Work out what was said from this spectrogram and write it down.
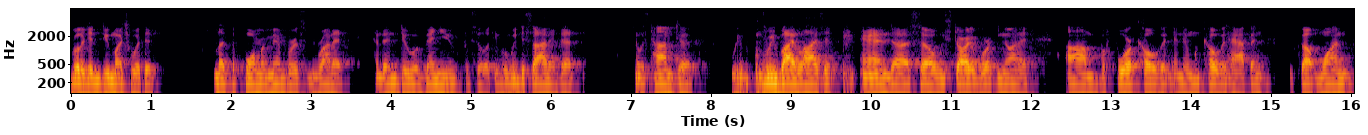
really didn't do much with it. Let the former members run it and then do a venue facility. But we decided that it was time to re- revitalize it. And uh, so we started working on it um, before COVID. And then when COVID happened, we felt one,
